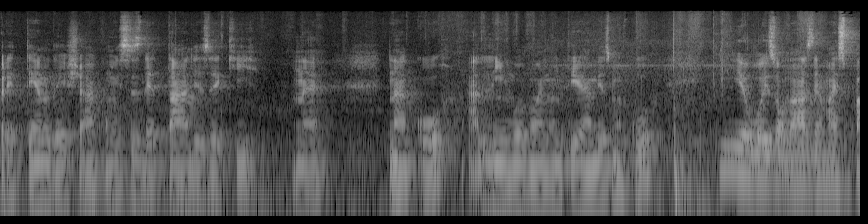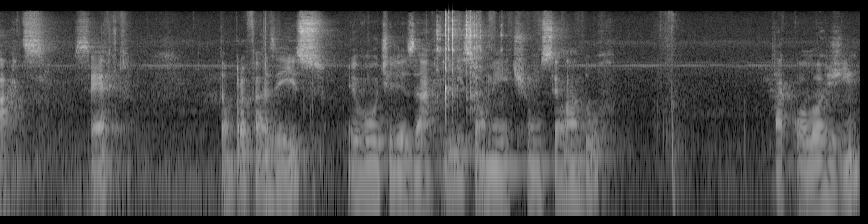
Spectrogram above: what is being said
Pretendo deixar com esses detalhes aqui, né? Na cor, a língua vai manter a mesma cor. E eu vou isolar as demais partes, certo? Então, para fazer isso, eu vou utilizar inicialmente um selador da Color Gin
